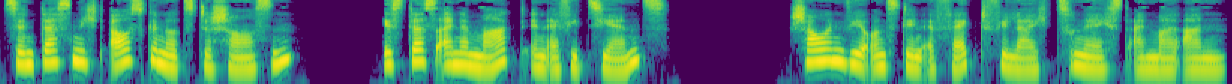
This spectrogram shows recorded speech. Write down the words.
Sind das nicht ausgenutzte Chancen? Ist das eine Marktineffizienz? Schauen wir uns den Effekt vielleicht zunächst einmal an.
